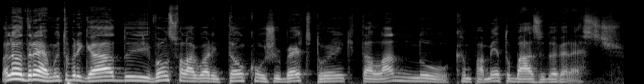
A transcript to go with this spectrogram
Valeu, André. Muito obrigado. E vamos falar agora então com o Gilberto Toyen, que está lá no campamento base do Everest.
